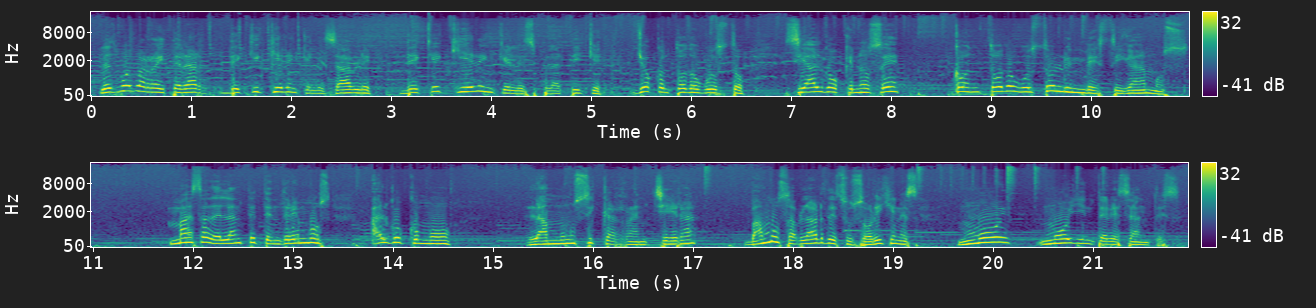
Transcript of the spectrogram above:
Les vuelvo a reiterar, ¿de qué quieren que les hable? ¿De qué quieren que les platique? Yo con todo gusto. Si algo que no sé, con todo gusto lo investigamos. Más adelante tendremos algo como la música ranchera. Vamos a hablar de sus orígenes muy, muy interesantes.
